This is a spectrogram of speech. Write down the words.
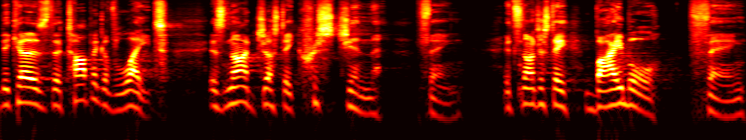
because the topic of light is not just a Christian thing, it's not just a Bible thing,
